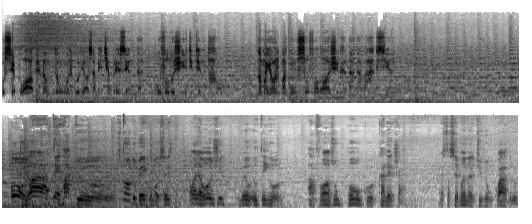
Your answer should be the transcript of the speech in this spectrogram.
o CEPOB não tão orgulhosamente apresenta Ufologia de Tental, a maior bagunça ufológica da galáxia. Olá, terráqueos! Tudo bem com vocês? Olha, hoje eu, eu tenho a voz um pouco calejada. Esta semana tive um quadro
